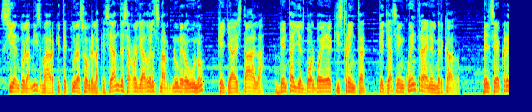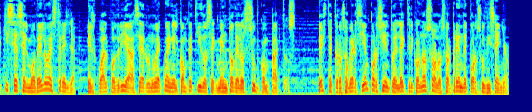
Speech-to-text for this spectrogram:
siendo la misma arquitectura sobre la que se han desarrollado el Smart número 1, que ya está a la venta y el Volvo EX30, que ya se encuentra en el mercado. El Seacre X es el modelo estrella, el cual podría hacer un hueco en el competido segmento de los subcompactos. Este crossover 100% eléctrico no solo sorprende por su diseño,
